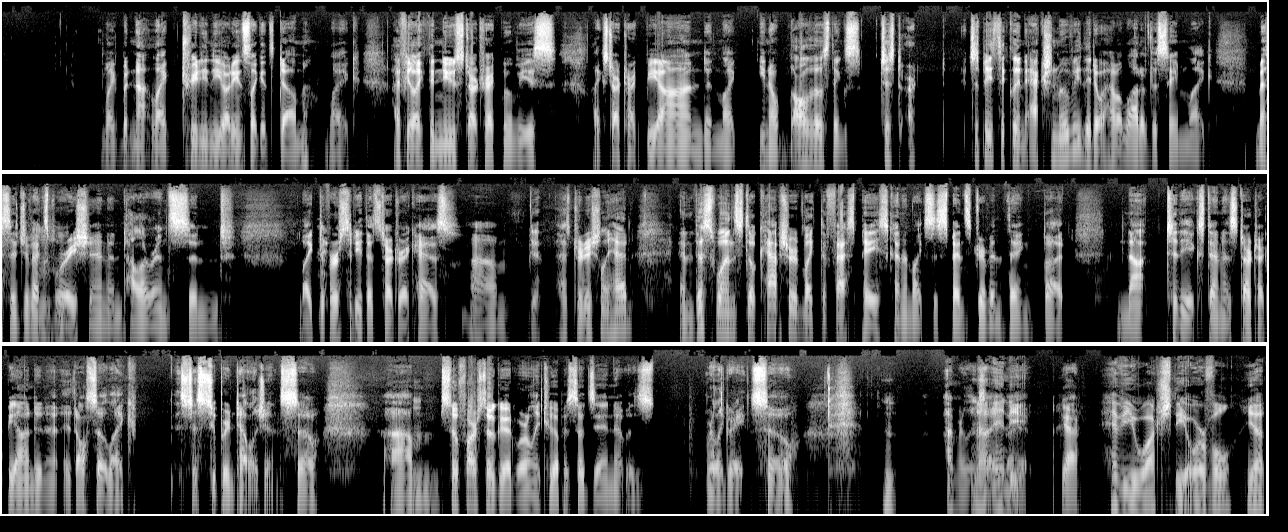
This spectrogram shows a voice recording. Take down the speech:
like, but not like treating the audience like it's dumb. Like, I feel like the new Star Trek movies, like Star Trek Beyond, and like you know all of those things, just are just basically an action movie. They don't have a lot of the same like message of Mhm. exploration and tolerance and like diversity that Star Trek has um, Yeah. has traditionally had. And this one still captured like the fast paced kind of like suspense driven thing, but not to the extent of Star Trek Beyond. And it, it also like it's just super intelligent. So um, so far so good. We're only two episodes in. It was really great. So I'm really Now, excited. Andy. Yeah. have you watched the Orville yet?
